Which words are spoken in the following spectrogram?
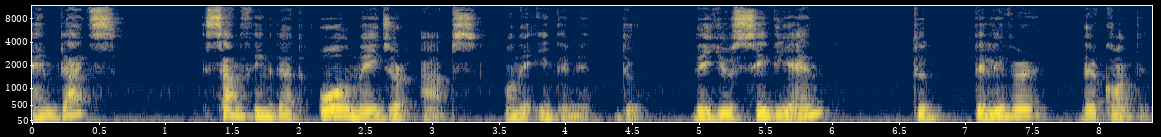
And that's something that all major apps on the internet do. They use CDN to deliver their content.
